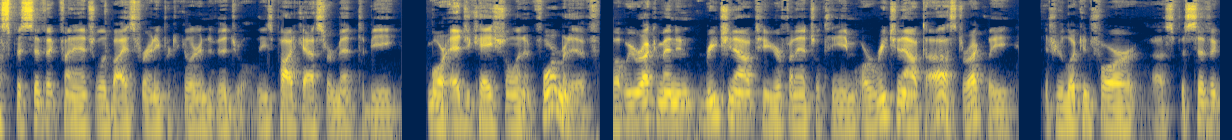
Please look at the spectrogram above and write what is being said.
specific financial advice for any particular individual. These podcasts are meant to be more educational and informative, but we recommend reaching out to your financial team or reaching out to us directly if you're looking for a specific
